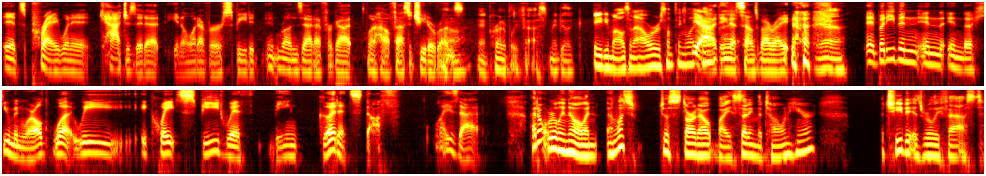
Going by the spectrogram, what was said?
its prey when it catches it at you know whatever speed it, it runs at. I forgot what, how fast a cheetah runs. Uh, incredibly fast, maybe like 80 miles an hour or something like yeah, that. Yeah, I think that sounds about right. yeah. But even in in the human world, what we equate speed with being good at stuff. Why is that? I don't really know. And and let's just start out by setting the tone here. A cheetah is really fast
